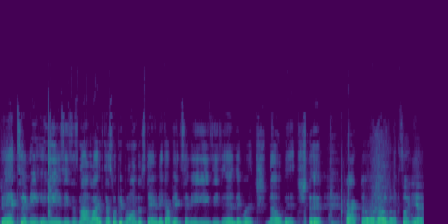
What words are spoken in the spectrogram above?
Big TV and Yeezys is not life. That's what people don't understand. They got big TV Yeezys and they rich. No, bitch. Crack the hell up. So, yeah.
